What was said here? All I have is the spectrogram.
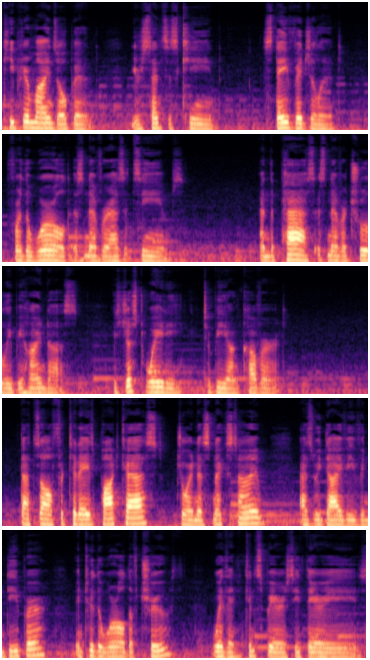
keep your minds open, your senses keen, stay vigilant, for the world is never as it seems, and the past is never truly behind us, it's just waiting to be uncovered. That's all for today's podcast. Join us next time as we dive even deeper into the world of truth within conspiracy theories.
